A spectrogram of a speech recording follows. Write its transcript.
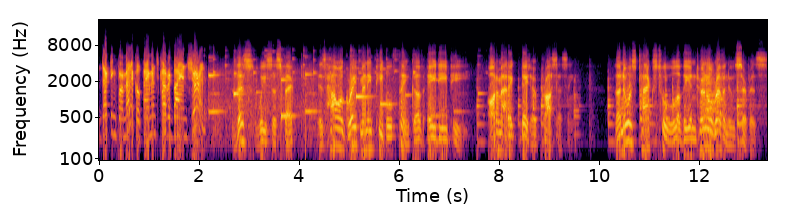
deducting for medical payments covered by insurance. This, we suspect, is how a great many people think of ADP, Automatic Data Processing, the newest tax tool of the Internal Revenue Service,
